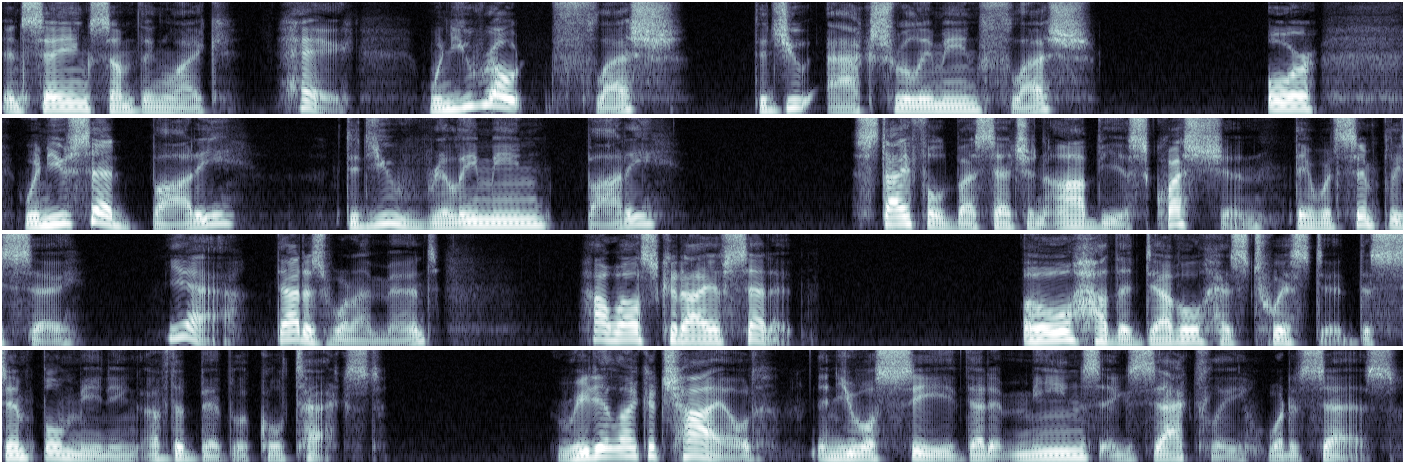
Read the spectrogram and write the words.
and saying something like, Hey, when you wrote flesh, did you actually mean flesh? Or, when you said body, did you really mean body? Stifled by such an obvious question, they would simply say, Yeah, that is what I meant. How else could I have said it? Oh, how the devil has twisted the simple meaning of the biblical text. Read it like a child, and you will see that it means exactly what it says.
